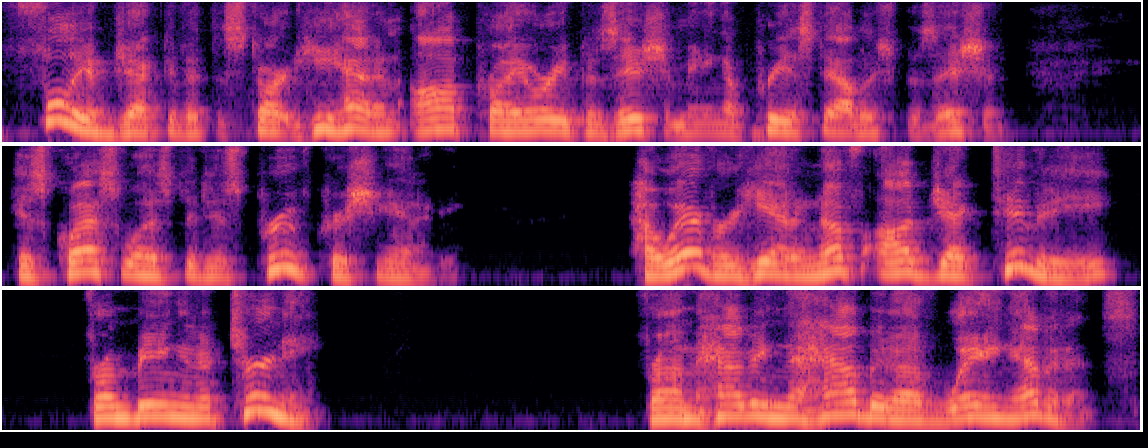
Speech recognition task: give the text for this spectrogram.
fully objective at the start. He had an a priori position, meaning a pre-established position. His quest was to disprove Christianity. However, he had enough objectivity from being an attorney from having the habit of weighing evidence,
